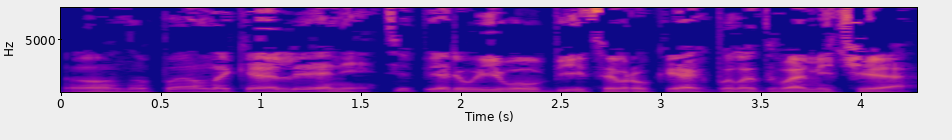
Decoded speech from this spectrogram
Он упал на колени, теперь у его убийцы в руках было два меча.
